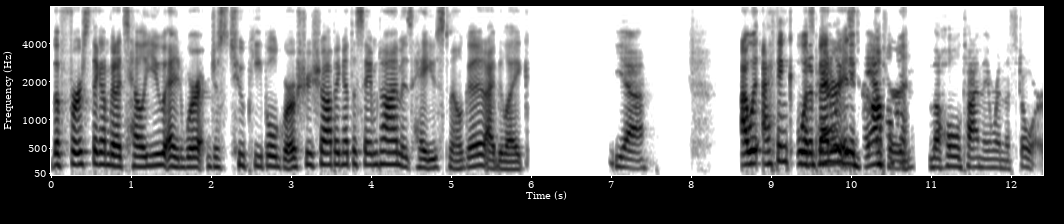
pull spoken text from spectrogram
the first thing I'm gonna tell you, and we're just two people grocery shopping at the same time, is hey, you smell good. I'd be like, yeah. I would I think what's better is compliment the whole time they were in the store,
